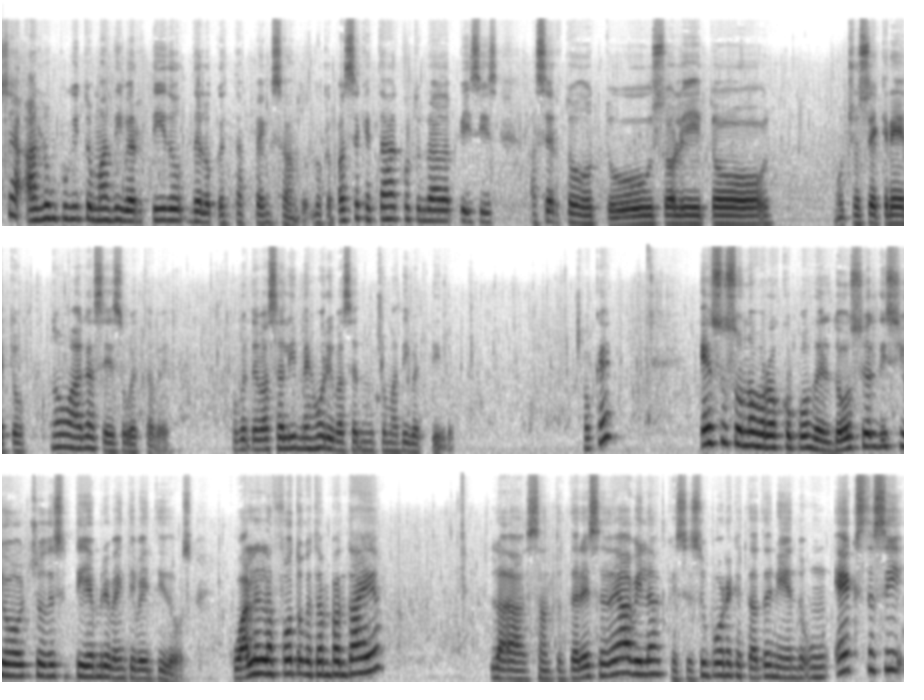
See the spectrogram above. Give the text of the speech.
o sea, hazlo un poquito más divertido de lo que estás pensando. Lo que pasa es que estás acostumbrada, Pisces, a hacer todo tú solito, mucho secreto. No hagas eso esta vez, porque te va a salir mejor y va a ser mucho más divertido. ¿Ok? Esos son los horóscopos del 12 al 18 de septiembre 2022. ¿Cuál es la foto que está en pantalla? La Santa Teresa de Ávila, que se supone que está teniendo un éxtasis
